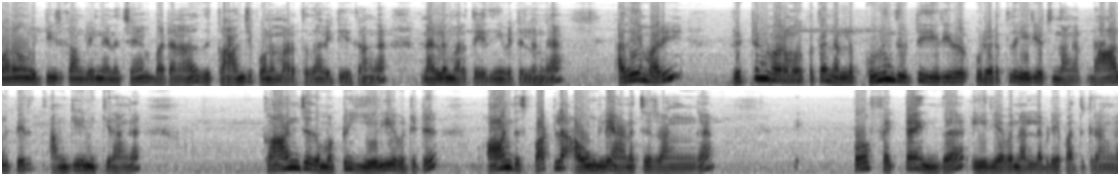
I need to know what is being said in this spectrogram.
மரம் வெட்டியிருக்காங்களேன்னு நினச்சேன். பட் ஆனால் அது காஞ்சி போன மரத்தை தான் வெட்டியிருக்காங்க. நல்ல மரத்தை எதையும் வெட்டலைங்க. அதே மாதிரி ரிட்டன் வரும்போது பார்த்தா நல்லா கொழுந்து விட்டு எரிய ஒரு இடத்துல எரிய வச்சுருந்தாங்க. நாலு பேர் அங்கேயே நிற்கிறாங்க காஞ்சதை மட்டும் எரிய விட்டுட்டு ஆன் த ஸ்பாட்டில் அவங்களே அணைச்சிடுறாங்க. பர்ஃபெக்டாக இந்த ஏரியாவை நல்லபடியாக பார்த்துக்கிறாங்க.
